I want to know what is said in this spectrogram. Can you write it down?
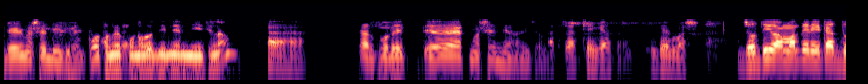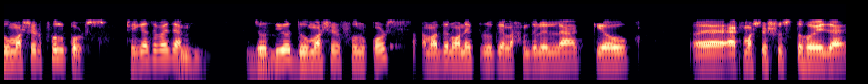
দেড় মাসের দিয়েছিলাম। প্রথমে আচ্ছা। পনেরো দিনের নিয়েছিলাম। হ্যাঁ হ্যাঁ। তারপরে এক মাসের নেওয়া হয়ে যাবে। আচ্ছা ঠিক আছে দেড় মাস। যদিও আমাদের এটা দু মাসের ফুল কোর্স ঠিক আছে ভাইজান? যদিও দু মাসের ফুল কোর্স আমাদের অনেক রোগী আলহামদুলিল্লাহ কেউ আহ, এক মাসে সুস্থ হয়ে যায়।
